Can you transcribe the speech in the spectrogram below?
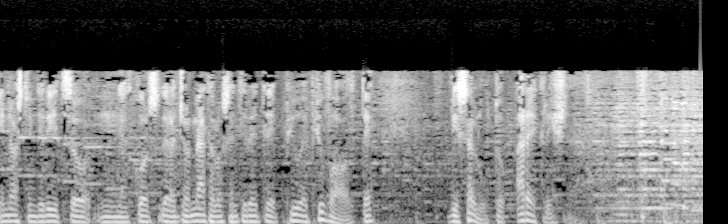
Il nostro indirizzo nel corso della giornata lo sentirete più e più volte. Vi saluto, Hare Krishna.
